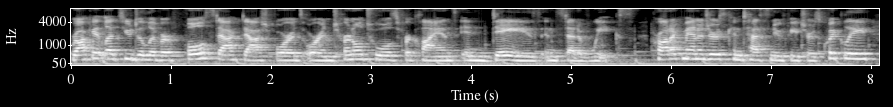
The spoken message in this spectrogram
Rocket lets you deliver full stack dashboards or internal tools for clients in days instead of weeks. Product managers can test new features quickly,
